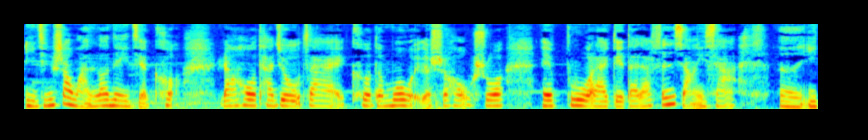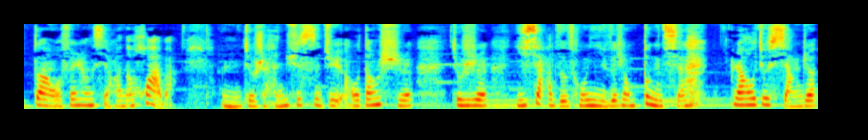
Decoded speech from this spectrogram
已经上完了那一节课，然后他就在课的末尾的时候说：“哎，不如我来给大家分享一下，嗯，一段我非常喜欢的话吧，嗯，就是横渠四句。”我当时就是一下子从椅子上蹦起来，然后就想着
